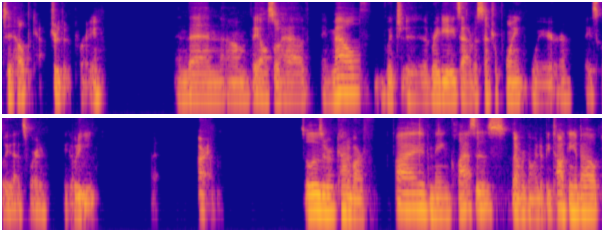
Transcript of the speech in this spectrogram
to help capture their prey. And then um, they also have a mouth, which uh, radiates out of a central point where basically that's where they go to eat. But, all right. So those are kind of our five main classes that we're going to be talking about,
